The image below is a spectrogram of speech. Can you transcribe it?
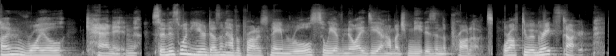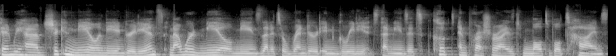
Unroyal Canin. So this one here doesn't have a product name rules, so we have no idea how much meat is in the product. We're off to a great start. Then we have chicken meal in the ingredients. And that word meal means that it's a rendered ingredient. That means it's cooked and pressurized multiple times.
